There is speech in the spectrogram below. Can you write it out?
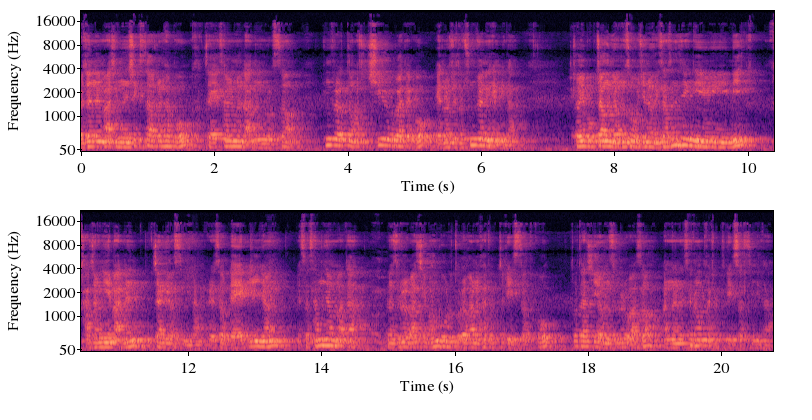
여전히 맛있는 식사를 하고 각자의 삶을 나눔으로써 힘들었던 것이 치유가 되고 에너지도 충전이 됩니다. 저희 목장은 연수 오시는 의사 선생님이 가정이 많은 목장이었습니다. 그래서 매 1년에서 3년마다 연수를 마치고 한국으로 돌아가는 가족들이 있었고 또다시 연수를 와서 만나는 새로운 가족들이 있었습니다.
